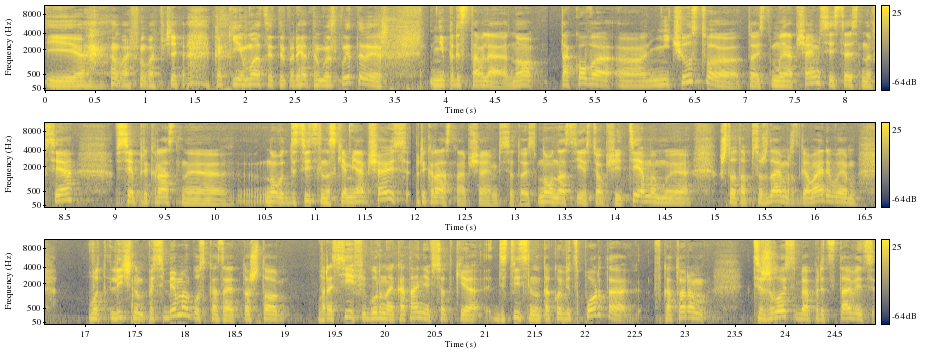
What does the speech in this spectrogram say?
и вообще какие эмоции ты при этом испытываешь, не представляю. Но такого э, не чувствую, то есть мы общаемся, естественно, все, все прекрасные, ну вот действительно, с кем я общаюсь, прекрасно общаемся, то есть, ну, у нас есть общие темы, мы что-то обсуждаем, разговариваем. Вот лично по себе могу сказать то, что в России фигурное катание все-таки действительно такой вид спорта, в котором тяжело себя представить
